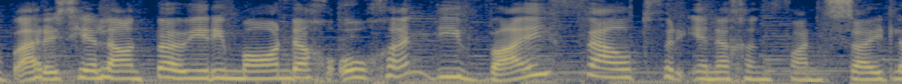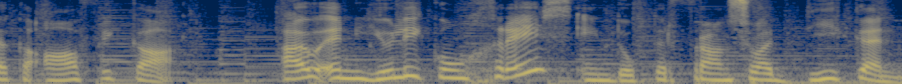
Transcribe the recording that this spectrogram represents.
Op RSC Landbou hierdie maandagooggend die Weiveld Vereniging van Suidelike Afrika hou in Julie kongres en Dr François Deeken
